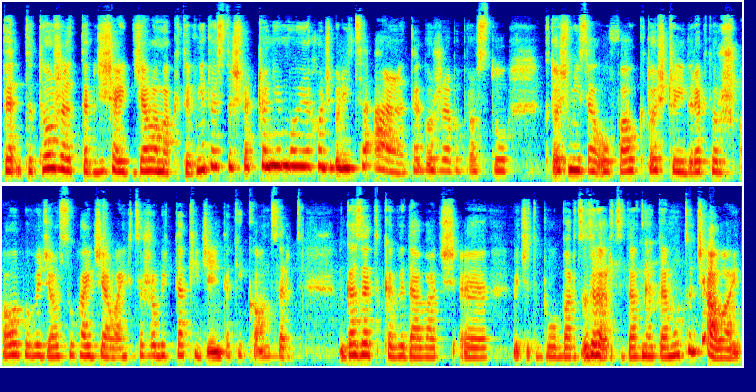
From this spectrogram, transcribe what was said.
te, te, to, że tak dzisiaj działam aktywnie, to jest doświadczenie moje choćby licealne, tego, że po prostu ktoś mi zaufał, ktoś, czyli dyrektor szkoły powiedział, słuchaj, działaj, chcesz robić taki dzień, taki koncert, gazetkę wydawać, e, wiecie, to było bardzo, bardzo dawno temu, to działaj.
